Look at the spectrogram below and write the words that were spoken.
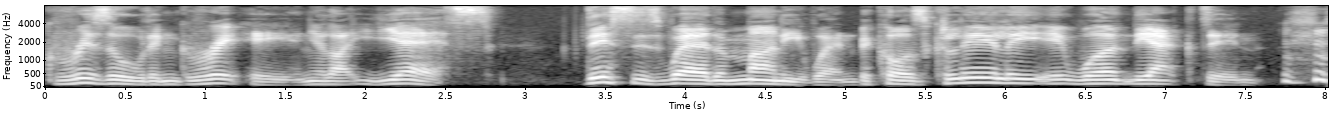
grizzled and gritty, and you're like, yes, this is where the money went because clearly it weren't the acting.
